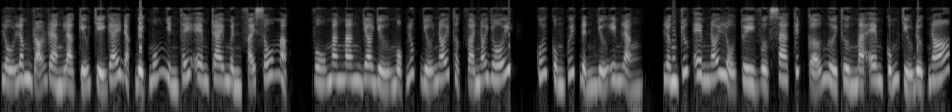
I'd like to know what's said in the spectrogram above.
lộ lâm rõ ràng là kiểu chị gái đặc biệt muốn nhìn thấy em trai mình phải xấu mặt, vụ mang mang do dự một lúc giữa nói thật và nói dối, cuối cùng quyết định giữ im lặng, lần trước em nói lộ tùy vượt xa kích cỡ người thường mà em cũng chịu được nó,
